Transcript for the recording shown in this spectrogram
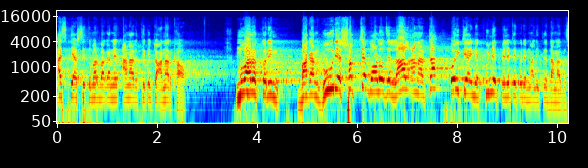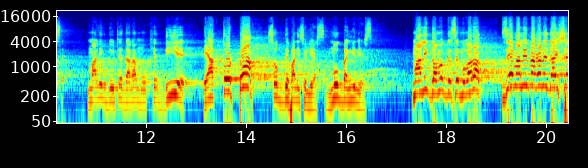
আজকে আসছি, তোমার বাগানে আনার থেকে একটু আনার খাও। মুবারক করিম বাগান ঘুরে সবচেয়ে বড় যে লাল আনারটা, ওইটা আইনে খুলে প্লেটে করে মালিকরে দানা দিছে। মালিক দুইটা দানা মুখে দিয়ে এত টক চোখ দিয়ে পানি চলে আসছে, মুখ ভাঙ্গি নিয়ে আসছে। মালিক দমক দিছে, মুবারক, যে মালির বাগানে যাই, সে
